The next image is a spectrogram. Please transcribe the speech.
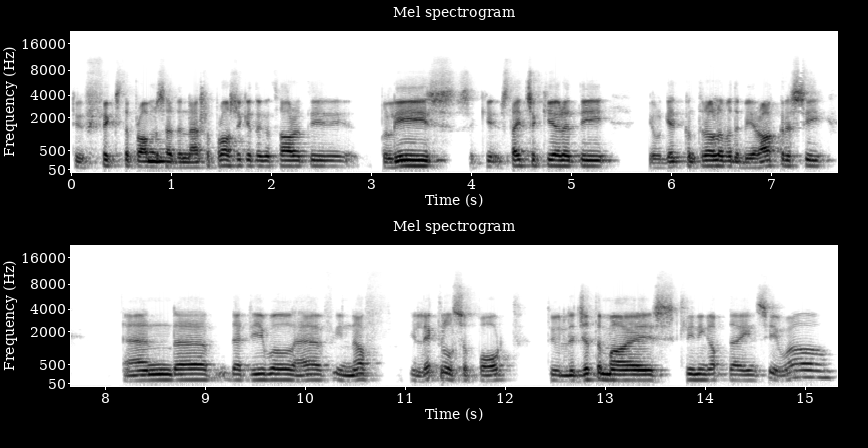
to fix the problems at the National Prosecuting Authority, police, secu- state security. He will get control over the bureaucracy, and uh, that he will have enough electoral support to legitimize cleaning up the ANC. Well,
